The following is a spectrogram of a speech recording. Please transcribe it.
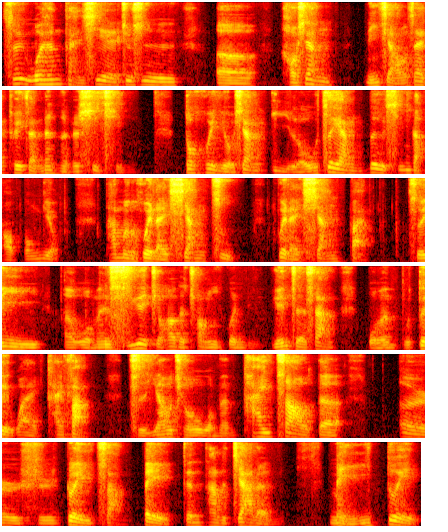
所以我很感谢，就是呃好像。你假如在推展任何的事情，都会有像乙楼这样热心的好朋友，他们会来相助，会来相伴，所以呃，我们十月九号的创意婚礼，原则上我们不对外开放，只要求我们拍照的二十对长辈跟他的家人，每一对，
